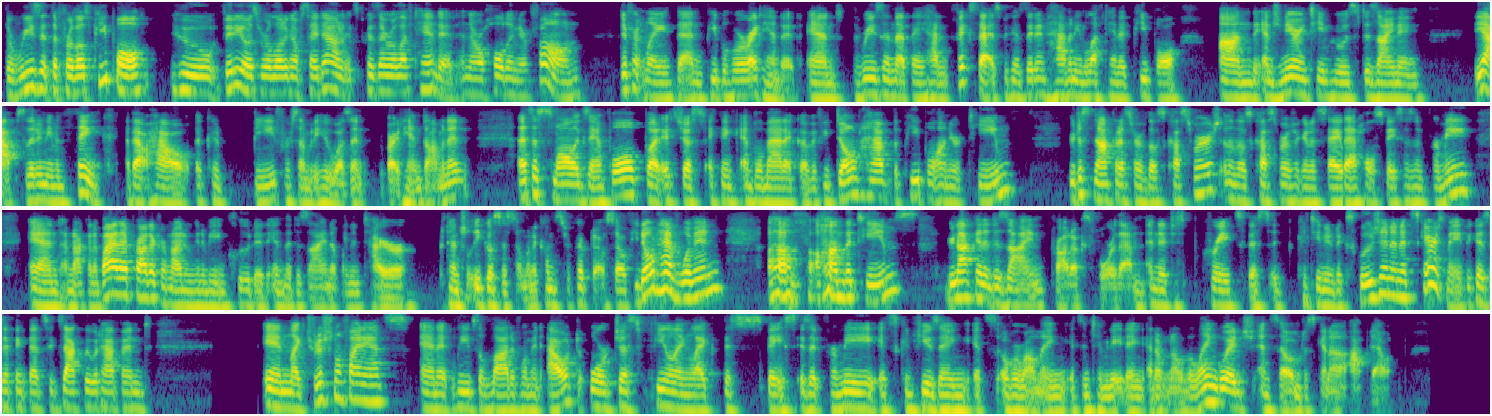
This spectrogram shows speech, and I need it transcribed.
the reason that for those people who videos were loading upside down, it's because they were left-handed and they were holding their phone differently than people who are right-handed. And the reason that they hadn't fixed that is because they didn't have any left-handed people on the engineering team who was designing the app. So they didn't even think about how it could be for somebody who wasn't right hand dominant. That's a small example, but it's just, I think, emblematic of if you don't have the people on your team, you're just not going to serve those customers. And then those customers are going to say, that whole space isn't for me. And I'm not going to buy that product. I'm not even going to be included in the design of an entire potential ecosystem when it comes to crypto. So if you don't have women um, on the teams, you're not going to design products for them. And it just creates this continued exclusion and it scares me because i think that's exactly what happened in like traditional finance and it leaves a lot of women out or just feeling like this space isn't for me. It's confusing it's overwhelming it's intimidating. I don't know the language and so i'm just going to opt out.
